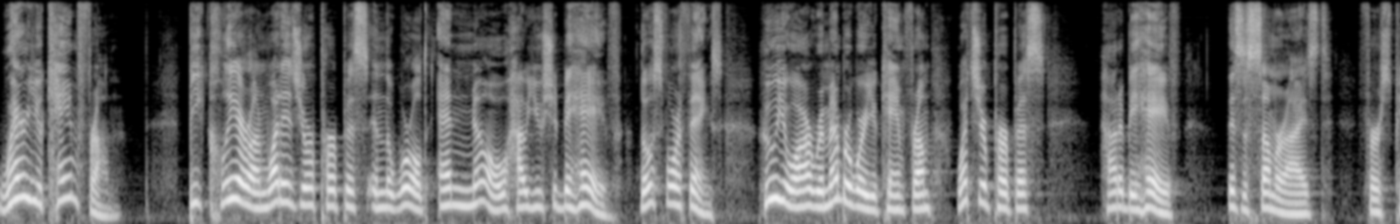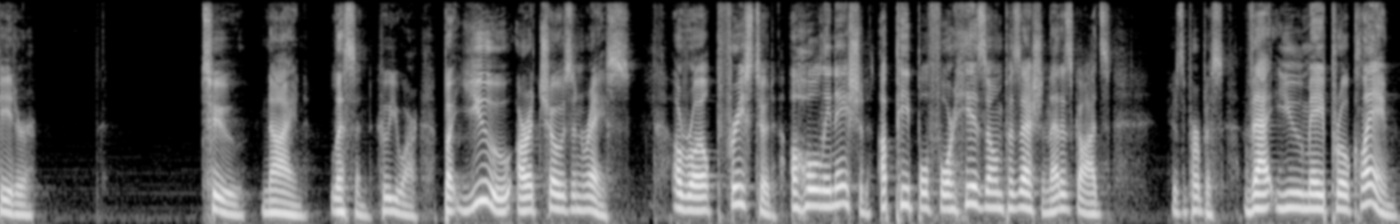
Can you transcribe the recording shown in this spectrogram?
where you came from. Be clear on what is your purpose in the world and know how you should behave. Those four things who you are, remember where you came from, what's your purpose, how to behave. This is summarized 1 Peter 2 9. Listen, who you are. But you are a chosen race, a royal priesthood, a holy nation, a people for his own possession. That is God's. Here's the purpose that you may proclaim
